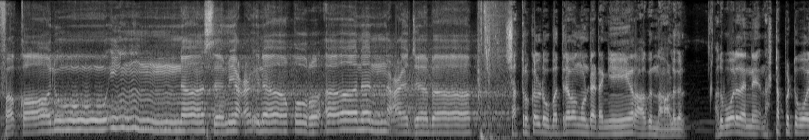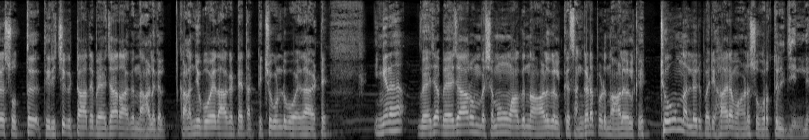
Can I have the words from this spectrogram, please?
فقالوا إنا سمعنا قرآنا عجبا ശത്രുക്കളുടെ ഉപദ്രവം കൊണ്ട് ഇടങ്ങേറാകുന്ന ആളുകൾ അതുപോലെ തന്നെ നഷ്ടപ്പെട്ടു പോയ സ്വത്ത് തിരിച്ചു കിട്ടാതെ ബേജാറാകുന്ന ആളുകൾ കളഞ്ഞുപോയതാകട്ടെ തട്ടിച്ചു കൊണ്ടുപോയതാകട്ടെ ഇങ്ങനെ ബേജ ബേജാറും വിഷമവുമാകുന്ന ആളുകൾക്ക് സങ്കടപ്പെടുന്ന ആളുകൾക്ക് ഏറ്റവും നല്ലൊരു പരിഹാരമാണ് സൂറത്തുൽ ജിന്ന്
